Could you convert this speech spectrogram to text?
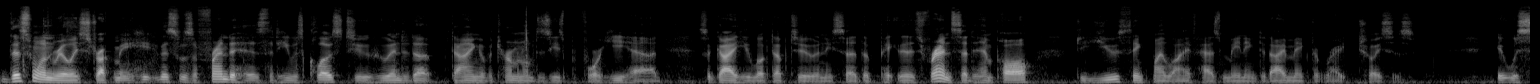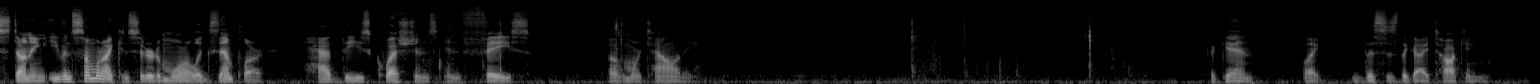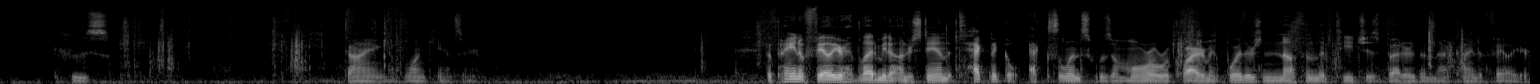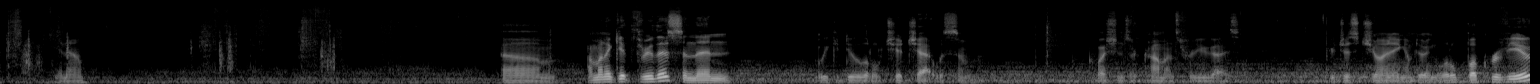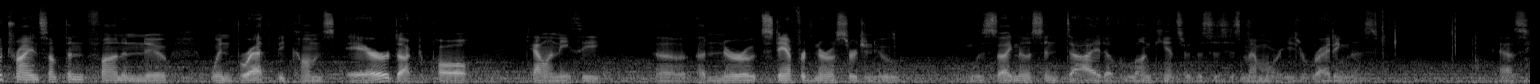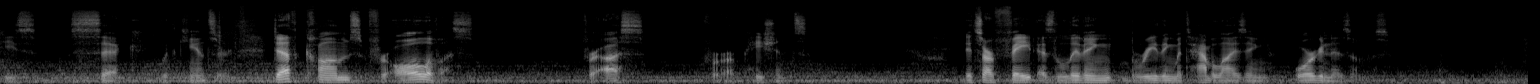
this one really struck me. He, this was a friend of his that he was close to who ended up dying of a terminal disease before he had. It's a guy he looked up to, and he said the, his friend said to him, "Paul, do you think my life has meaning? Did I make the right choices?" It was stunning. Even someone I considered a moral exemplar had these questions in face of mortality. Again, like this is the guy talking who's dying of lung cancer. The pain of failure had led me to understand that technical excellence was a moral requirement. Boy, there's nothing that teaches better than that kind of failure, you know? Um, I'm going to get through this and then we could do a little chit chat with some questions or comments for you guys If you're just joining, I'm doing a little book review, trying something fun and new. When Breath Becomes Air, Dr. Paul Kalanithi, uh, a neuro, Stanford neurosurgeon who was diagnosed and died of lung cancer. This is his memoir. He's writing this as he's sick with cancer. Death comes for all of us, for us, for our patients. It's our fate as living, breathing, metabolizing organisms.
